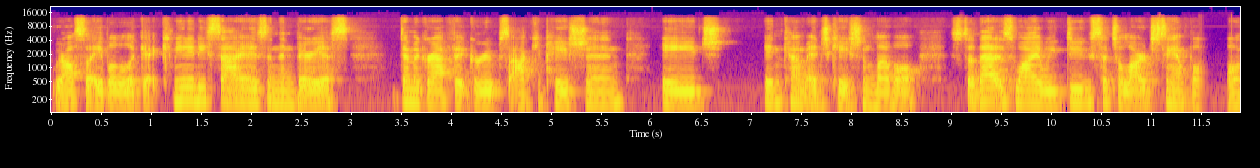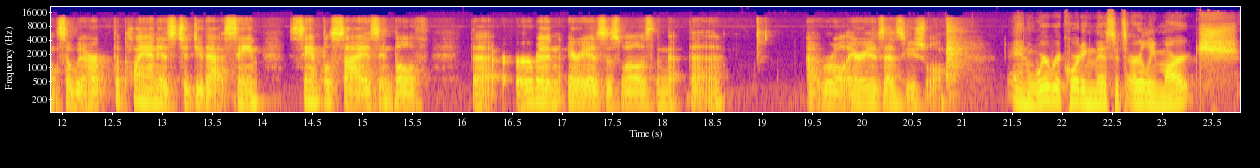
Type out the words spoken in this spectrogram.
We're also able to look at community size and then various demographic groups, occupation, age, income, education level. So that is why we do such a large sample. And so we are the plan is to do that same sample size in both the urban areas as well as the, the uh, rural areas as usual. And we're recording this, it's early March.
